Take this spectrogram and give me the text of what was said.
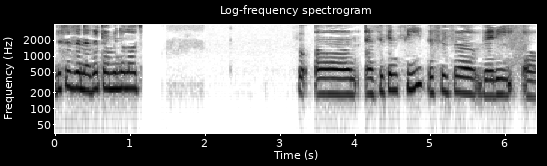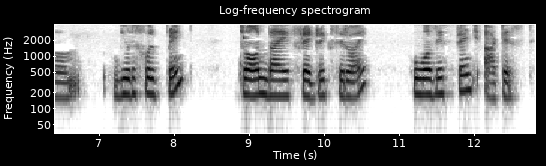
This is another terminology so um, as you can see, this is a very um, beautiful print drawn by Frederic Sorrieu, who was a French artist.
